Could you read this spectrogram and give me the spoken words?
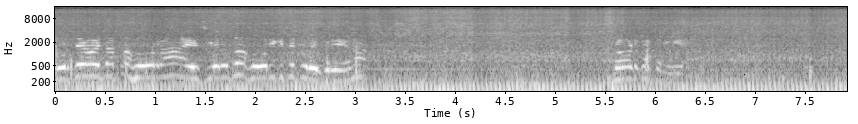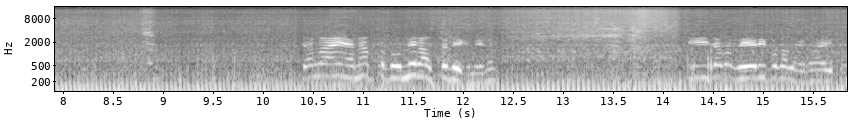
ਤੁਰਦੇ ਹੋਏ ਤਾਂ ਆਪਾਂ ਹੋਰ ਰਾਹ ਆਏ ਸੀ ਯਾਰ ਉਹਦਾ ਹੋਰ ਹੀ ਕਿਤੇ ਤੁਰੇ ਫਿਰੇ ਹਨਾ? ਸ਼ਾਰਟਕਟ ਨਹੀਂ ਗਿਆ। ਚੱਲ ਆਏ ਆ ਨਾ, ਆਪਾਂ ਦੋਨੇ ਰਸਤੇ ਦੇਖ ਲਏ ਨਾ। ਚੀਜ਼ ਦਾ ਤਾਂ ਫੇਰ ਹੀ ਪਤਾ ਲੱਗਦਾ ਇਹ ਤੋਂ।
